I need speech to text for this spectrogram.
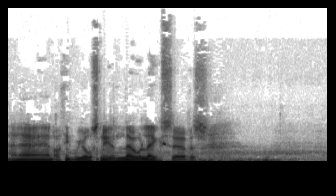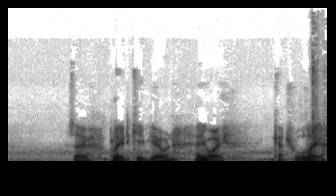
And then I think we also need a lower leg service. So play to keep going. Anyway, catch you all later.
